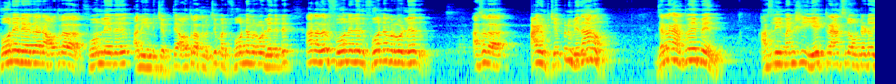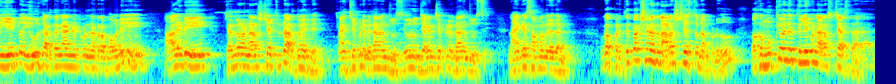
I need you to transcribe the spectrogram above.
ఫోనే లేదా అని అవతల ఫోన్ లేదు అని ఈయన చెప్తే అవతల అతను వచ్చి మరి ఫోన్ నెంబర్ కూడా లేదంటే? నా దగ్గర ఫోనే లేదు ఫోన్ నెంబర్ కూడా లేదు. అసలు ఆయన చెప్పిన విధానం జనాలకు అర్థమైపోయింది. అసలు ఈ మనిషి ఏ ట్రాన్స్లో ఉంటాడో ఏంటో ఎవరికి అర్థం కానట్టుకున్నాడు రా బాబుని ఆల్రెడీ చంద్రబాబు అరెస్ట్ చేస్తుంటే అర్థమైపోయింది. ఆయన చెప్పిన విధానం చూసి ఎవరు జగన్ చెప్పిన విధానం చూసి నాకే సంబంధం లేదండి ఒక ప్రతిపక్ష నేతను అరెస్ట్ చేస్తున్నప్పుడు ఒక ముఖ్యమంత్రి తెలియకుండా అరెస్ట్ చేస్తారా?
